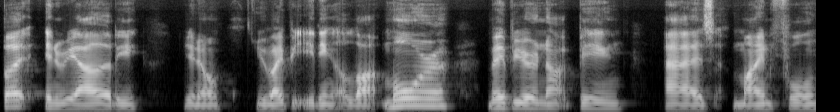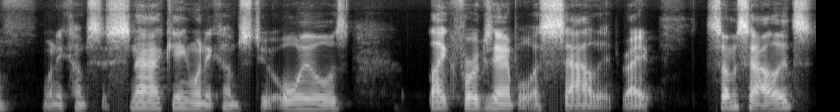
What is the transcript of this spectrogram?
But in reality, you know, you might be eating a lot more. Maybe you're not being as mindful when it comes to snacking, when it comes to oils. Like, for example, a salad, right? Some salads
